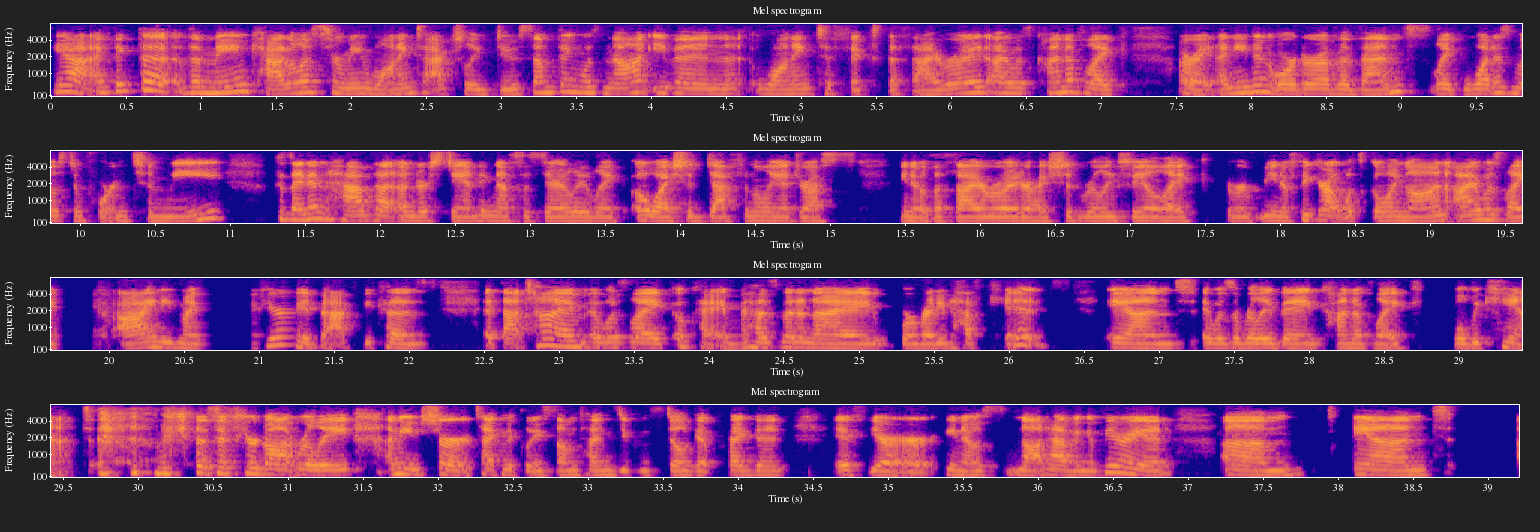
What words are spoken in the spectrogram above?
Yeah, I think the the main catalyst for me wanting to actually do something was not even wanting to fix the thyroid. I was kind of like, all right, I need an order of events. Like what is most important to me? Because I didn't have that understanding necessarily like, oh, I should definitely address you know the thyroid or i should really feel like or you know figure out what's going on i was like i need my period back because at that time it was like okay my husband and i were ready to have kids and it was a really big kind of like well we can't because if you're not really i mean sure technically sometimes you can still get pregnant if you're you know not having a period um and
